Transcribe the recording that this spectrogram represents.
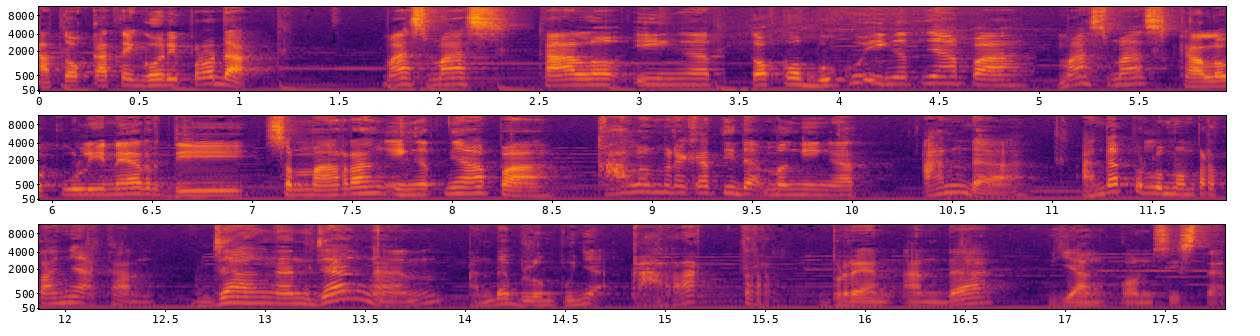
atau kategori produk, Mas, mas, kalau ingat toko buku ingatnya apa? Mas, mas, kalau kuliner di Semarang ingatnya apa? Kalau mereka tidak mengingat Anda, Anda perlu mempertanyakan. Jangan-jangan Anda belum punya karakter brand Anda yang konsisten.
